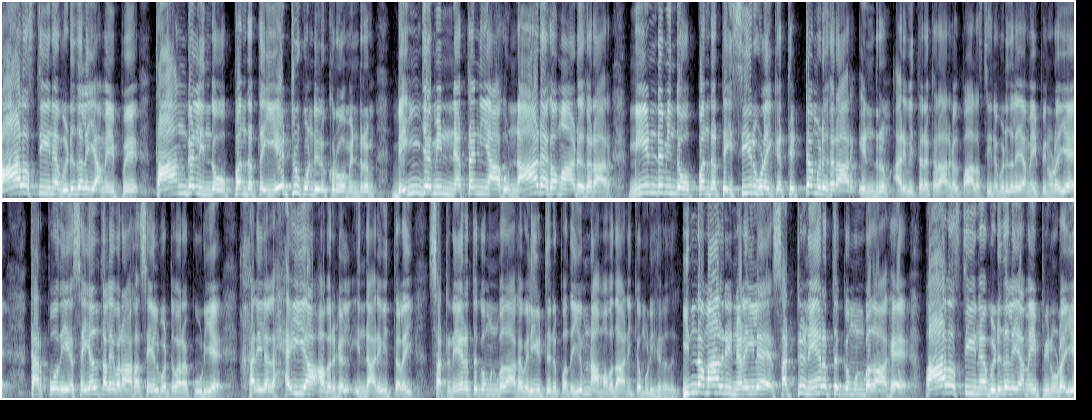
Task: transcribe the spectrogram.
பாலஸ்தீன விடுதலை அமைப்பு தாங்கள் இந்த ஒப்பந்தத்தை ஏற்றுக்கொண்டிருக்கிறோம் என்றும் பெஞ்சமின் நெத்தனியாகு நாடகமாடுகிறார் மீண்டும் இந்த ஒப்பந்தத்தை சீர்குலைக்க திட்டமிடுகிறார் என்றும் அறிவித்திருக்கிறார்கள் பாலஸ்தீன விடுதலை அமைப்பினுடைய தற்போதைய செயல் தலைவராக செயல்பட்டு வரக்கூடிய ஹலில் அல் ஹையா அவர்கள் இந்த அறிவித்தலை சற்று நேரத்துக்கு முன்பதாக வெளியிட்டிருப்பதையும் நாம் அவதானிக்க முடிகிறது. இந்த மாதிரி நிலையில சற்று நேரத்துக்கு முன்பதாக பாலஸ்தீன விடுதலை அமைப்பினுடைய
